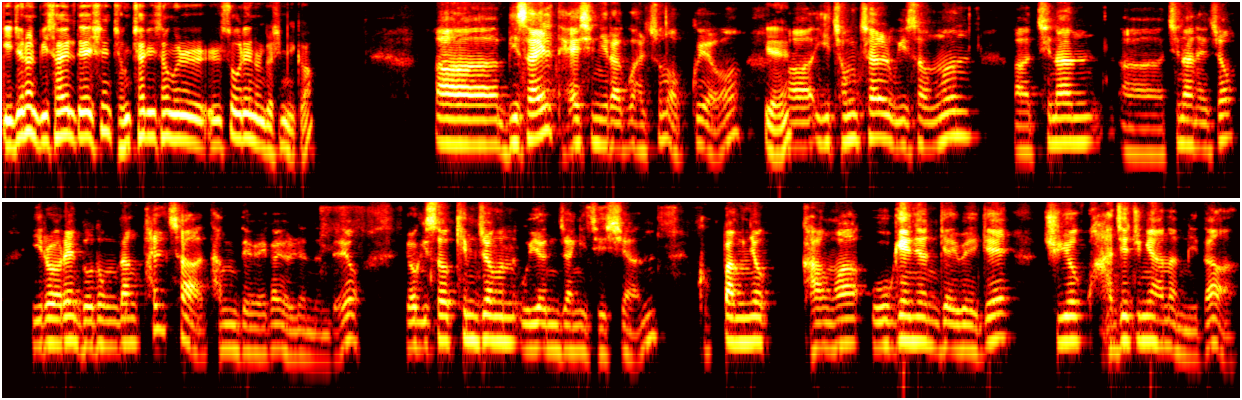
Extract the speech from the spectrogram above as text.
이제는 미사일 대신 정찰위성을 쏘려는 것입니까? 아, 미사일 대신이라고 할 수는 없고요. 예. 아, 이 정찰 위성은 아, 지난 아, 지난해죠. 1월에 노동당 8차 당대회가 열렸는데요. 여기서 김정은 위원장이 제시한 국방력 강화 5개년 계획의 주요 과제 중의 하나입니다.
